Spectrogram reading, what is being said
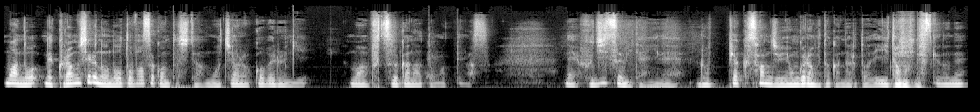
まあの、ね、クラムシェルのノートパソコンとしては持ち運べるに、まあ普通かなと思っています。ね、富士通みたいにね、634g とかになるといいと思うんですけどね。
